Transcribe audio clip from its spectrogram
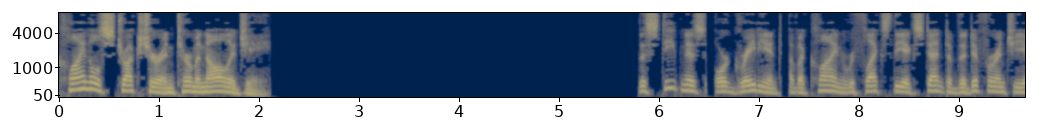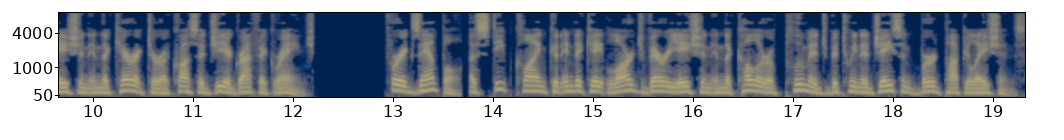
Clinal structure and terminology The steepness, or gradient, of a cline reflects the extent of the differentiation in the character across a geographic range. For example, a steep cline could indicate large variation in the color of plumage between adjacent bird populations.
